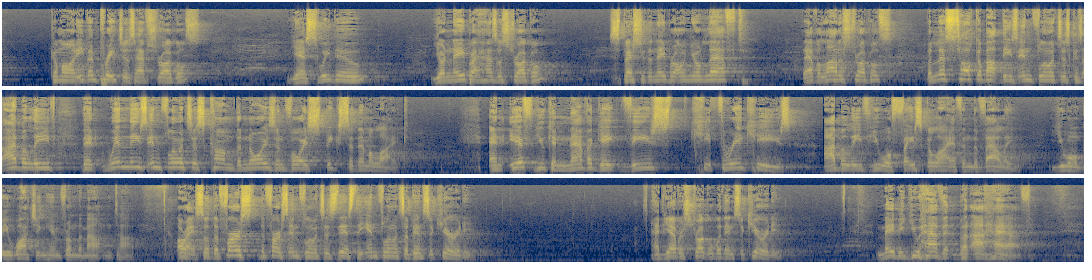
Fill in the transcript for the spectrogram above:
Come on, even preachers have struggles. Yes, we do. Your neighbor has a struggle, especially the neighbor on your left. They have a lot of struggles. But let's talk about these influences because I believe that when these influences come, the noise and voice speaks to them alike. And if you can navigate these key, three keys, I believe you will face Goliath in the valley. You won't be watching him from the mountaintop. All right, so the first the first influence is this, the influence of insecurity. Have you ever struggled with insecurity? Maybe you haven't, but I have.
